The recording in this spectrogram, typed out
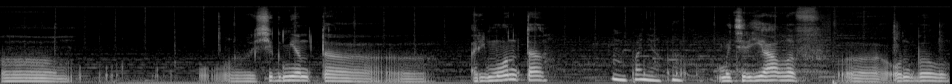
э, сегмента э, ремонта. Понятно. Материалов. Э, он был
